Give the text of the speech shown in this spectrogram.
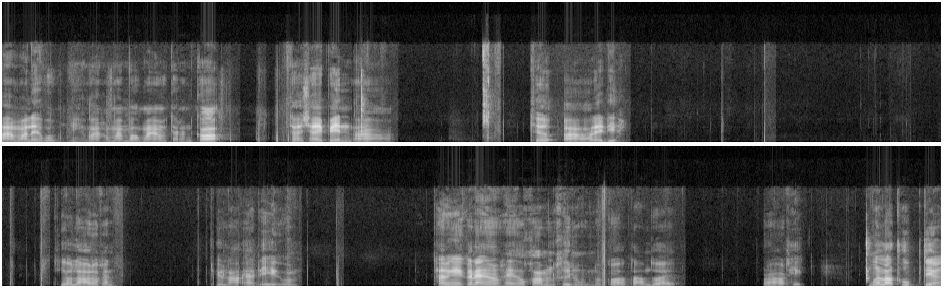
วางมาเลยครับผมนี่วางคอมมานบล็อกมาจากนั้นก็จะใช้เป็นอ่าเทออ่าอะไรดี เที่ยวลาวแล้วกัน เที่ยวลาวแอดเอครับผมทำยังไงก็ได้ครับให้ข้อความมันขึ้นครับผมแล้วก็ตามด้วย r o u text เมื่อเราทุบเตียง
